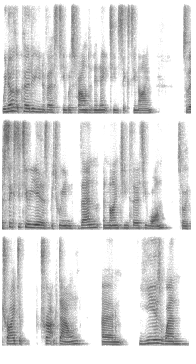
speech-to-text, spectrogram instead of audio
We know that Purdue University was founded in 1869. So there's 62 years between then and 1931. So we tried to track down um, years when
